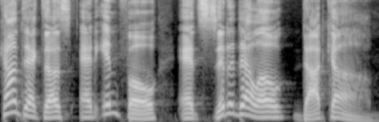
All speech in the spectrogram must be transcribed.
Contact us at info at citadelo.com.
